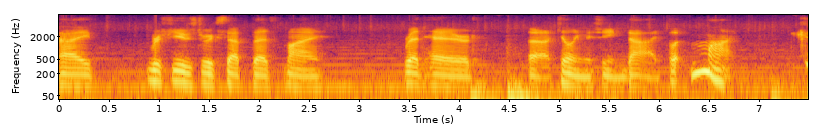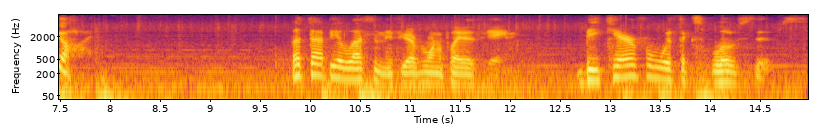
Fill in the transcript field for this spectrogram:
I refuse to accept that my red-haired uh, killing machine died. But my god! Let that be a lesson if you ever want to play this game. Be careful with explosives.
